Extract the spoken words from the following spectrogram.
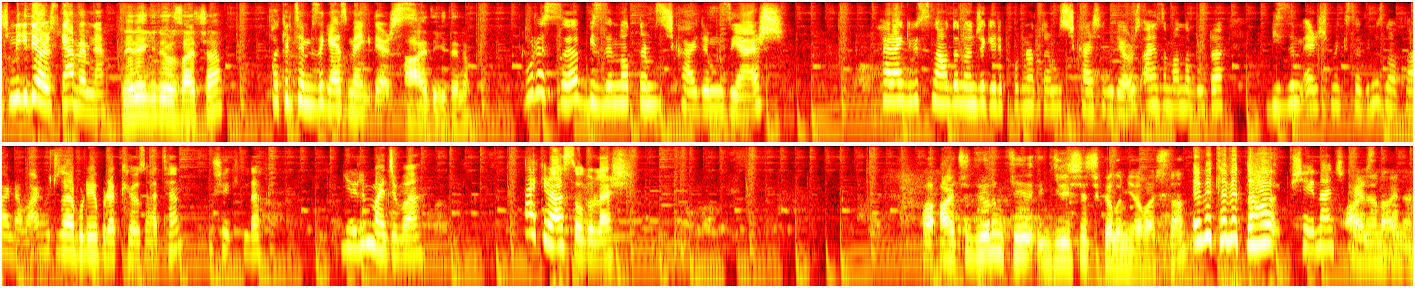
Şimdi gidiyoruz gel benimle. Nereye gidiyoruz Ayça? Fakültemizi gezmeye gidiyoruz. Haydi gidelim. Burası bizim notlarımızı çıkardığımız yer. Herhangi bir sınavdan önce gelip bu notlarımızı çıkartabiliyoruz. Aynı zamanda burada bizim erişmek istediğimiz notlar da var. Hocalar buraya bırakıyor zaten. Bu şekilde. Girelim mi acaba? Belki rahatsız olurlar. A- Ayça diyorum ki girişe çıkalım yavaştan. Evet evet daha şeyden çıkarız. Aynen tamam. aynen.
